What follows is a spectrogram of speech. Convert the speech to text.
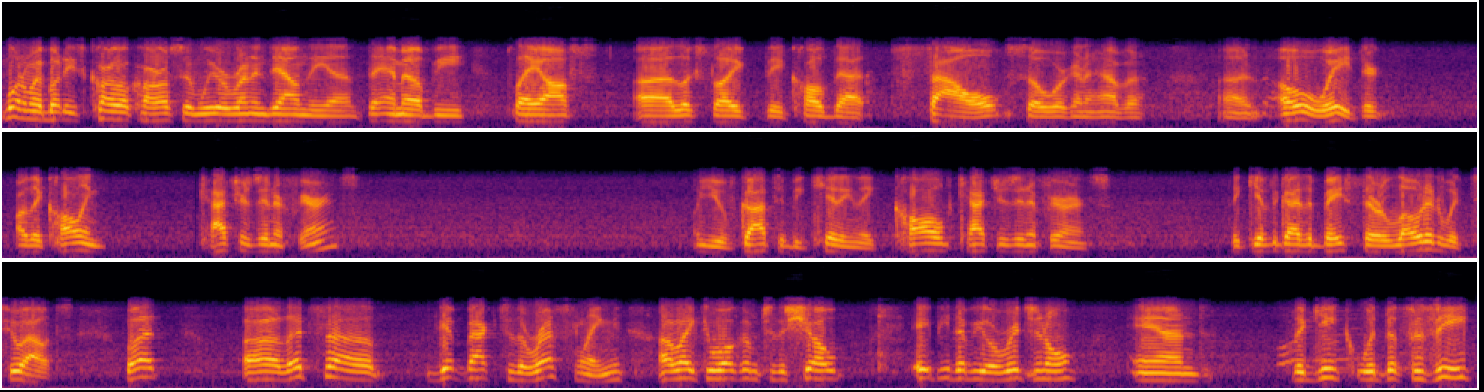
one of my buddies, Carlo Carlson. We were running down the uh, the MLB playoffs. Uh, looks like they called that foul, so we're gonna have a. Uh, oh wait, they're are they calling catcher's interference? Oh, You've got to be kidding! They called catcher's interference. They give the guy the base. They're loaded with two outs. But uh, let's uh, get back to the wrestling. I'd like to welcome to the show APW original and the geek with the physique,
